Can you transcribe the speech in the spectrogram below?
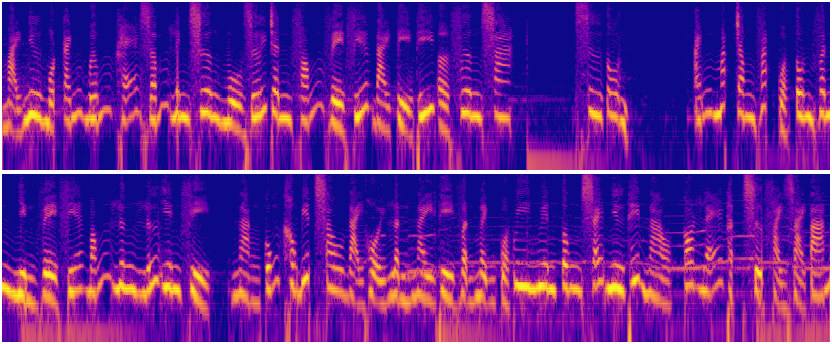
mại như một cánh bướm khẽ giẫm linh xương mù dưới chân phóng về phía đài tỷ thí ở phương xa. Sư tôn. Ánh mắt trong vắt của Tôn Vân nhìn về phía bóng lưng Lữ Yên Phỉ, Nàng cũng không biết sau đại hội lần này thì vận mệnh của Quy Nguyên Tông sẽ như thế nào, có lẽ thật sự phải giải tán.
